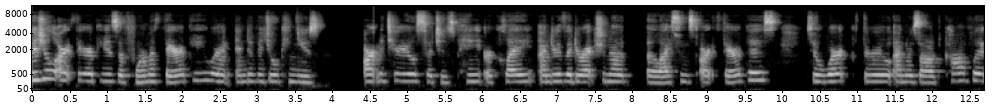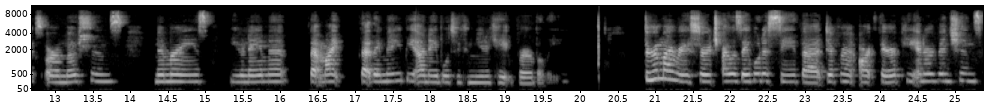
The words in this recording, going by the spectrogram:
Visual art therapy is a form of therapy where an individual can use art materials such as paint or clay under the direction of a licensed art therapist to work through unresolved conflicts or emotions memories, you name it, that might that they may be unable to communicate verbally. Through my research, I was able to see that different art therapy interventions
